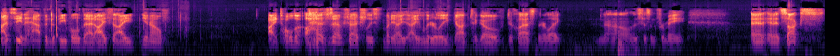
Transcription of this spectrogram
I've seen it happen to people that I I you know I told them I was actually somebody I, I literally got to go to class and they're like, no, this isn't for me, and and it sucks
